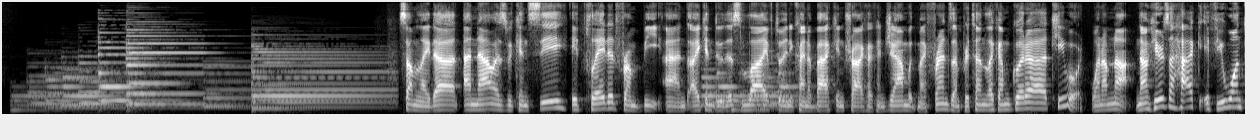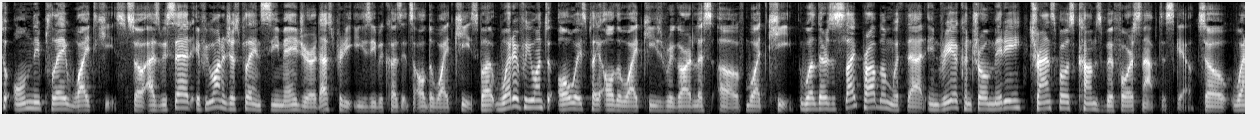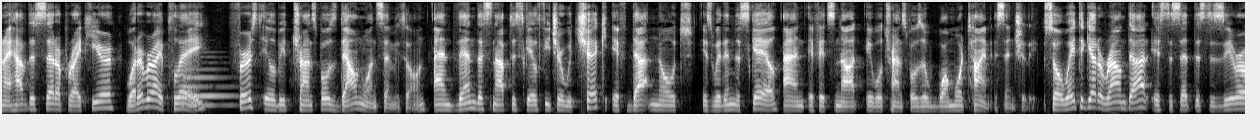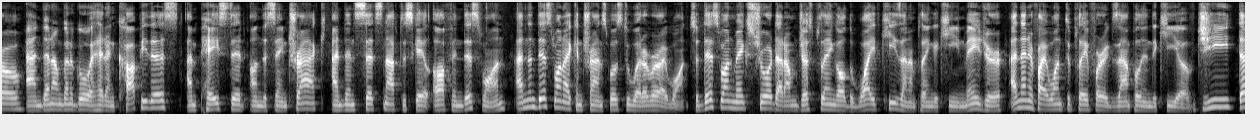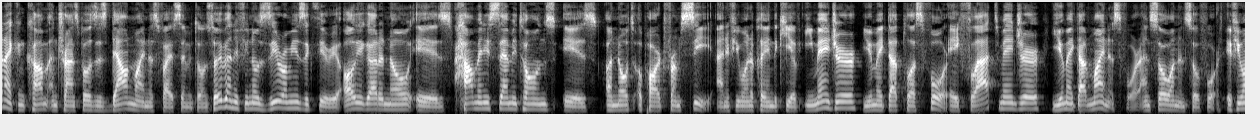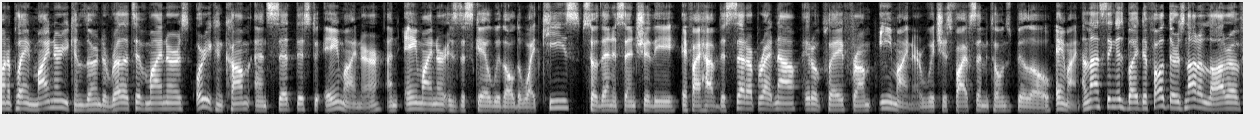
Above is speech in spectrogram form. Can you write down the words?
Something like that. And now as we can see, it played it from B. And I can do this live to any kind of backing track. I can jam with my friends and pretend like I'm good at keyboard when I'm not. Now here's a hack if you want to only play white keys. So as we said, if you want to just play in C major, that's pretty easy because it's all the white keys. But what if we want to always play all the white keys regardless of what key? Well, there's a slight problem with that. In ReaControlMIDI, transpose comes before snap to scale. So when I have this set up right here, whatever I play, First, it'll be transposed down one semitone, and then the snap to scale feature would check if that note is within the scale, and if it's not, it will transpose it one more time, essentially. So a way to get around that is to set this to zero, and then I'm gonna go ahead and copy this and paste it on the same track, and then set snap to scale off in this one, and then this one I can transpose to whatever I want. So this one makes sure that I'm just playing all the white keys and I'm playing a key in major, and then if I want to play, for example, in the key of G, then I can come and transpose this down minus five semitones. So even if you know zero music theory, all you gotta know is how many semitones is a note apart from C. And if you want to play in the key of E major, you make that plus four. A flat major, you make that minus four, and so on and so forth. If you want to play in minor, you can learn the relative minors, or you can come and set this to A minor, and A minor is the scale with all the white keys. So then essentially, if I have this set up right now, it'll play from E minor, which is five semitones below A minor. And last thing is by default, there's not a lot of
